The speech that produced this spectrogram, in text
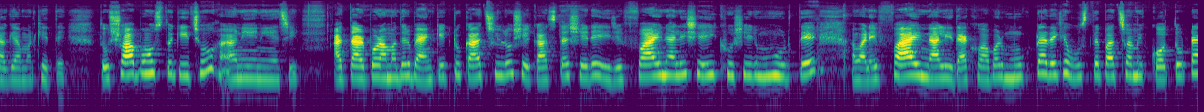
লাগে আমার খেতে। তো সমস্ত কিছু নিয়ে নিয়েছি। আর তারপর আমাদের ব্যাংকে একটু কাজ ছিল, সে কাজটা সেরে এই যে ফাইনালি সেই খুশির মুহূর্তে মানে ফাইনালি দেখো আমার মুখটা দেখে বুঝতে পারছ আমি কতটা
